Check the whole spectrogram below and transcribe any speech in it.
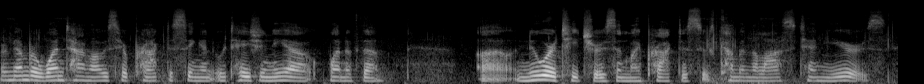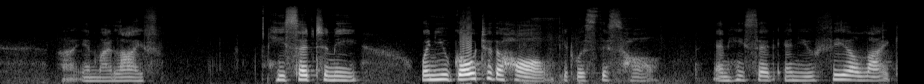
I remember one time I was here practicing in U Tejaniya, one of the uh, newer teachers in my practice who's come in the last 10 years uh, in my life. He said to me, When you go to the hall, it was this hall, and he said, and you feel like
